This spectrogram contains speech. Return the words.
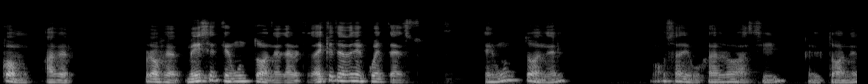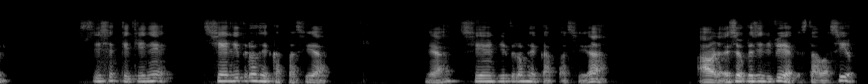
¿Cómo? A ver, profe, me dicen que en un tonel, la verdad, hay que tener en cuenta esto. En un tonel Vamos a dibujarlo así, el tonel. Dice que tiene 100 litros de capacidad. ¿Ya? 100 litros de capacidad. Ahora, ¿eso qué significa? Que está vacío.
